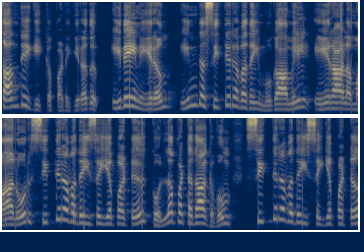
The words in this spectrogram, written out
சந்தேகிக்கப்படுகிறது. இதே நேரம் இந்த சித்திரவதை முகாமில் ஏராளமானோர் சித்திரவதை செய்யப்பட்டு கொல்லப்பட்டதாகவும் சித்திரவதை செய்யப்பட்ட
